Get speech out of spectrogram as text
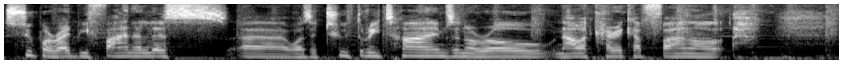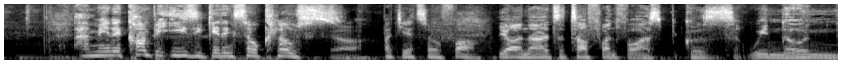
Super Rugby finalists. Uh, was it two, three times in a row? Now a Currie Cup final. I mean, it can't be easy getting so close, yeah. but yet so far. Yeah, no, it's a tough one for us because we're known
